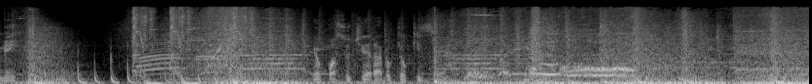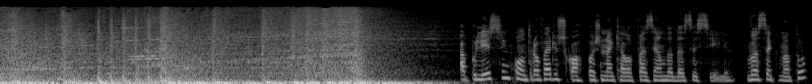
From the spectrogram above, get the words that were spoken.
mim. Eu posso tirar o que eu quiser. A polícia encontrou vários corpos naquela fazenda da Cecília. Você que matou?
